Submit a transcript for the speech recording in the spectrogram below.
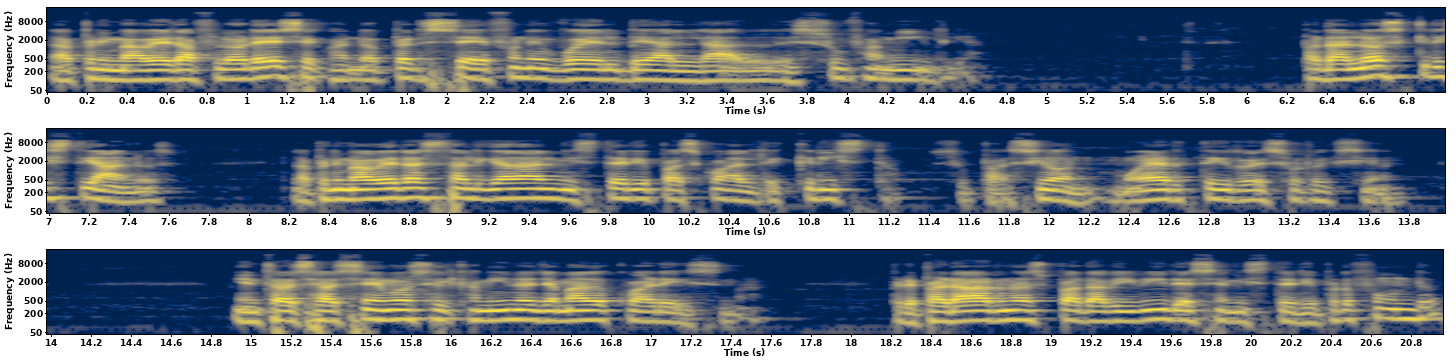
La primavera florece cuando Perséfone vuelve al lado de su familia. Para los cristianos, la primavera está ligada al misterio pascual de Cristo, su pasión, muerte y resurrección. Mientras hacemos el camino llamado cuaresma, prepararnos para vivir ese misterio profundo,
